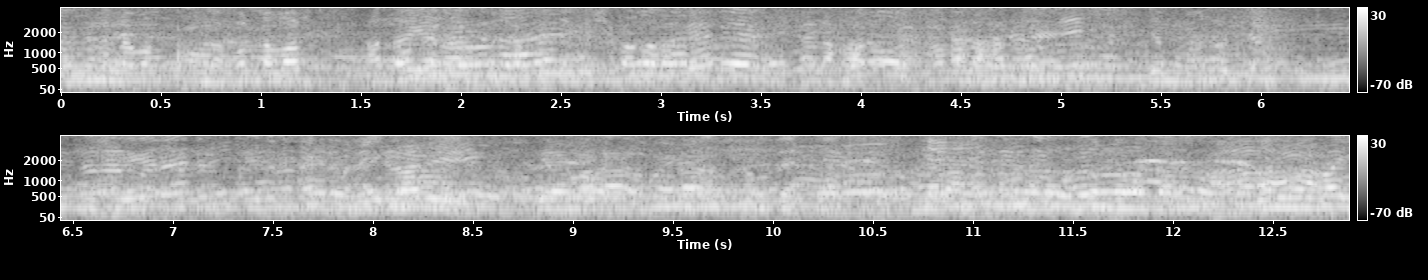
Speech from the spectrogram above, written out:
বিভিন্ন নামাজ নফল নামাজ আদায় নামাজের সাথে বেশি ভালো লাগে এলাহাত এলাহাত মধ্যে যে মানুষজন যারা ভাই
